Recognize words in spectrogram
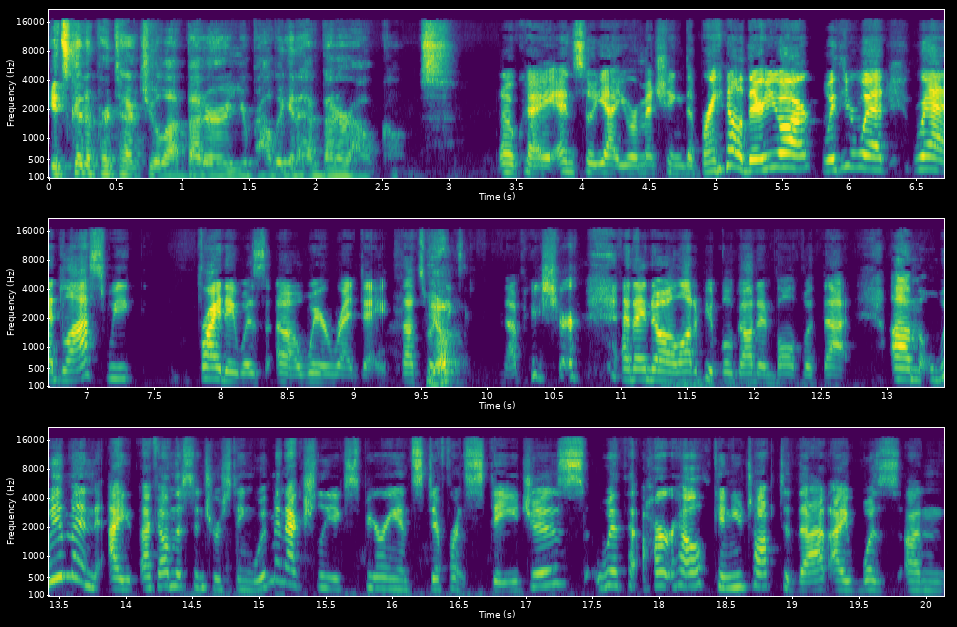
it's going to protect you a lot better you're probably going to have better outcomes Okay, and so yeah, you were mentioning the brain. Oh, there you are with your red. Red last week, Friday was uh, Wear Red Day. That's what Yep. That picture. And I know a lot of people got involved with that. Um, women, I, I found this interesting. Women actually experience different stages with heart health. Can you talk to that? I was on.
